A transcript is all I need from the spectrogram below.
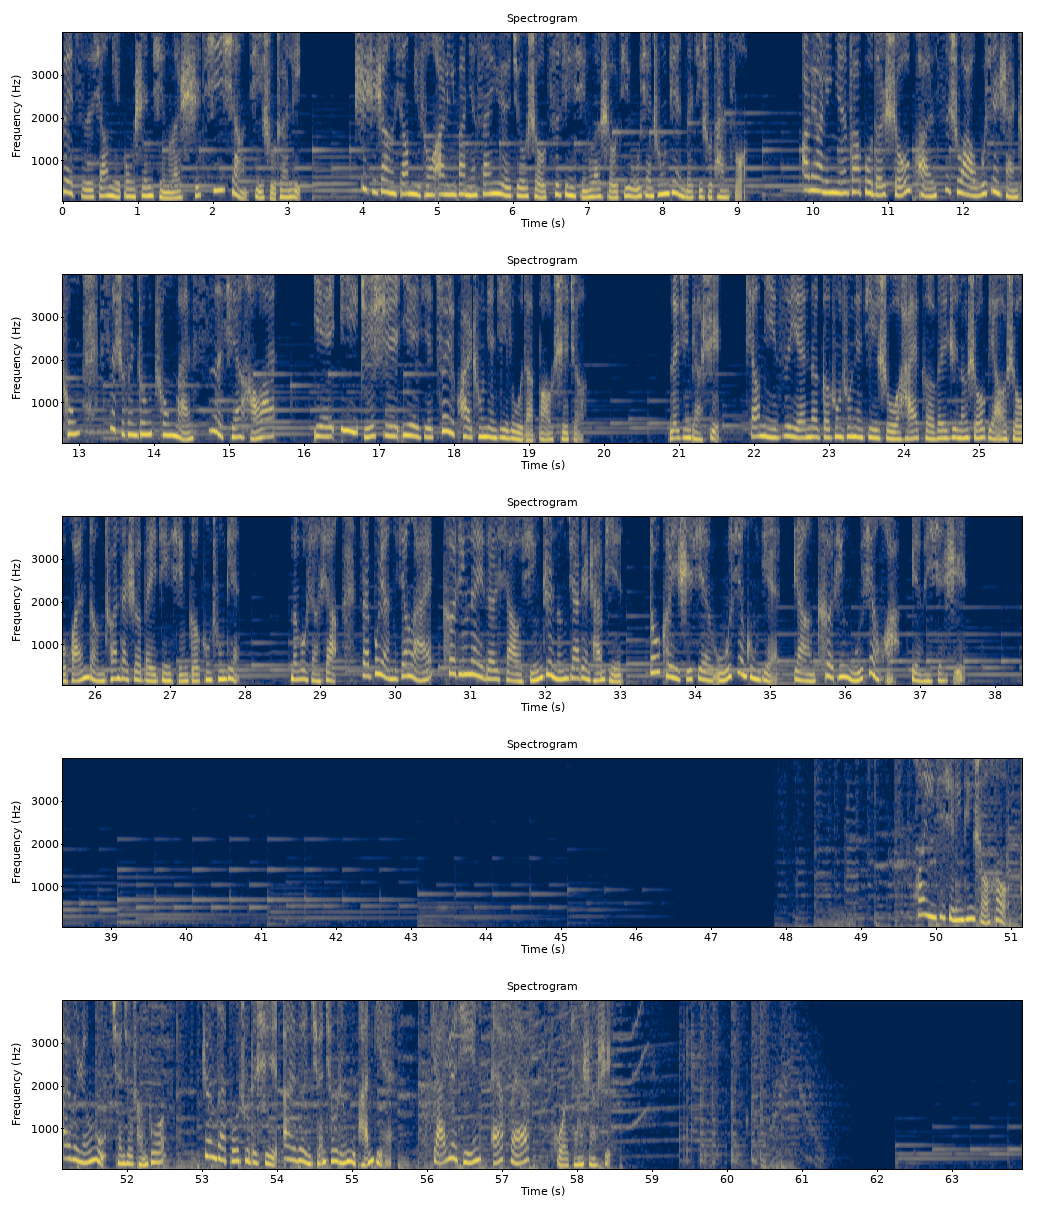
为此，小米共申请了十七项技术专利。事实上，小米从二零一八年三月就首次进行了手机无线充电的技术探索。二零二零年发布的首款四十瓦无线闪充，四十分钟充满四千毫安，也一直是业界最快充电记录的保持者。雷军表示，小米自研的隔空充电技术还可为智能手表、手环等穿戴设备进行隔空充电。能够想象，在不远的将来，客厅内的小型智能家电产品都可以实现无线供电，让客厅无线化变为现实。欢迎继续聆听《守候爱问人物全球传播》，正在播出的是《爱问全球人物盘点》。贾跃亭 FF 或将上市。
